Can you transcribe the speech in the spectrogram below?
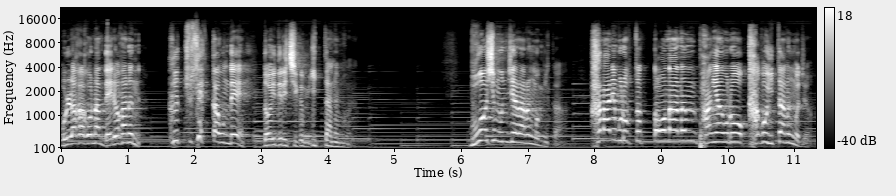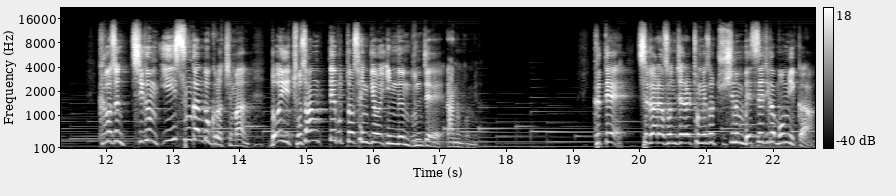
올라가거나 내려가는 그 추세 가운데 너희들이 지금 있다는 거예요. 무엇이 문제라는 겁니까? 하나님으로부터 떠나는 방향으로 가고 있다는 거죠. 그것은 지금 이 순간도 그렇지만 너희 조상 때부터 생겨 있는 문제라는 겁니다. 그때 스가랴 선제를 통해서 주시는 메시지가 뭡니까?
